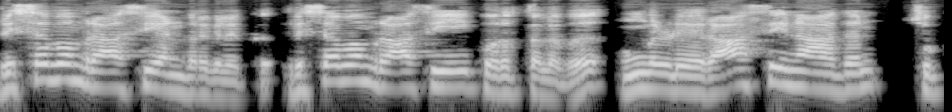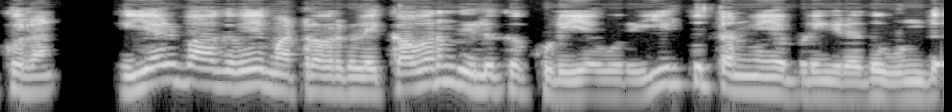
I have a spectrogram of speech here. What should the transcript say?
ரிஷபம் ராசி அன்பர்களுக்கு ரிஷபம் ராசியை பொறுத்தளவு உங்களுடைய ராசிநாதன் சுக்கரன் இயல்பாகவே மற்றவர்களை கவர்ந்து இழுக்கக்கூடிய ஒரு ஈர்ப்புத்தன்மை அப்படிங்கிறது உண்டு.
